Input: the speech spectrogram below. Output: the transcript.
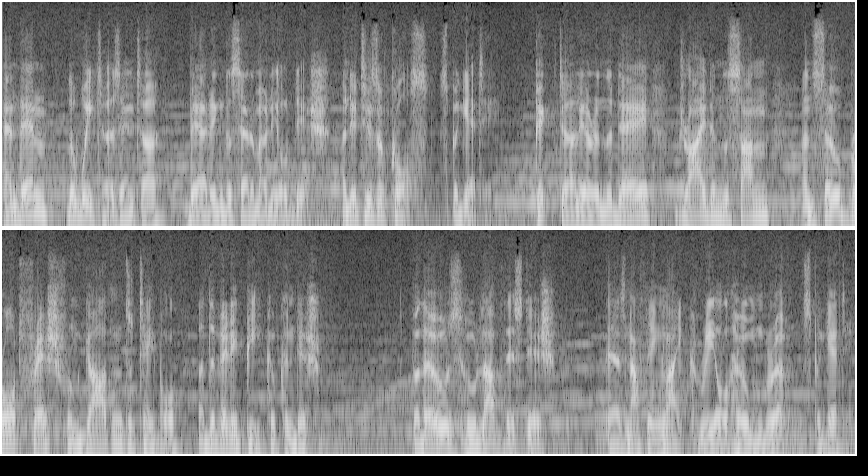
and then the waiters enter bearing the ceremonial dish. And it is, of course, spaghetti. Picked earlier in the day, dried in the sun, and so brought fresh from garden to table at the very peak of condition. For those who love this dish, there's nothing like real homegrown spaghetti.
